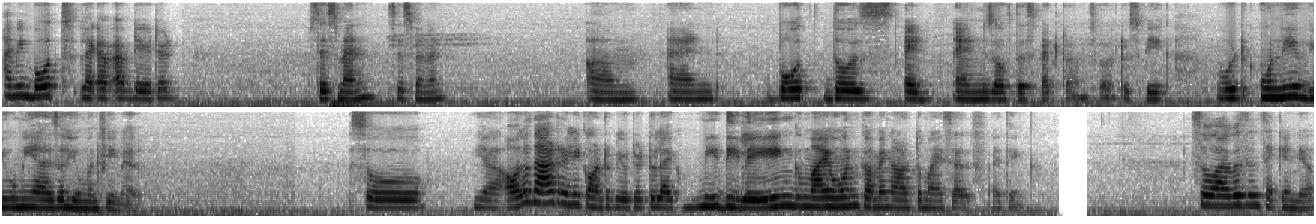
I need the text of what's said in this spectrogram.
i mean both like i've, I've dated cis men cis women um and both those ed- ends of the spectrum so to speak would only view me as a human female. So yeah all of that really contributed to like me delaying my own coming out to myself i think. So i was in second year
